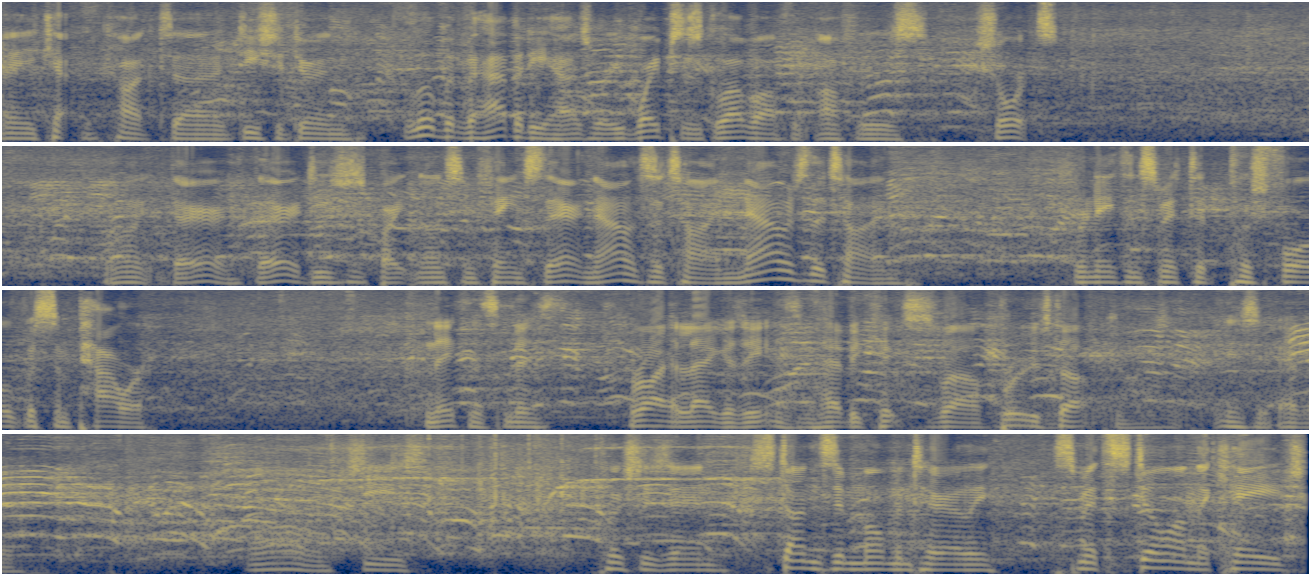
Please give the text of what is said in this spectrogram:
And he ca- caught uh, Disha doing a little bit of a habit he has where he wipes his glove off, off of his shorts. Right there, there, Disha's biting on some feints there. Now is the time. Now is the time for Nathan Smith to push forward with some power. Nathan Smith, right leg has eaten some heavy kicks as well, bruised up. God, is it ever? Oh, jeez. Pushes in, stuns him momentarily. Smith still on the cage.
